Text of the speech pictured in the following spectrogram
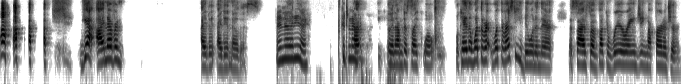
yeah, I never. I did. I didn't know this. I didn't know that either. It's good to know. And I'm just like, well, okay, then what the what the rest of you doing in there aside from fucking rearranging my furniture?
